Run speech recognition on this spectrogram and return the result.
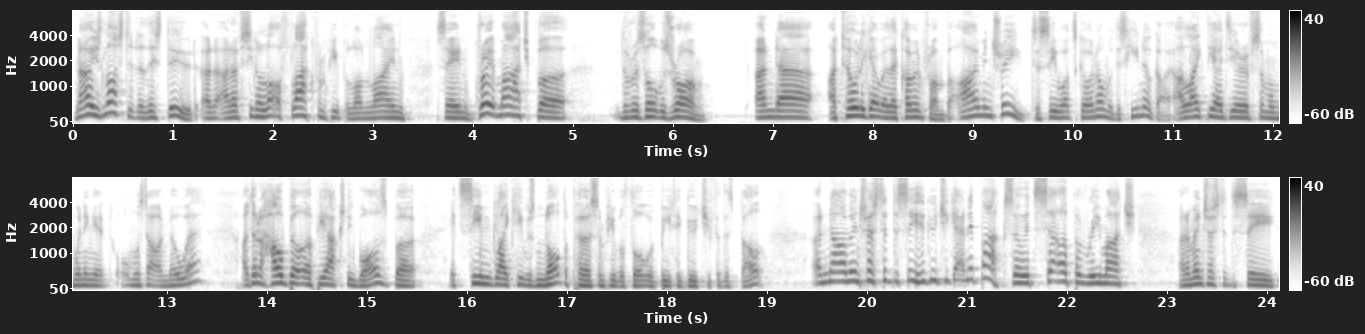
Now he's lost it to this dude. And, and I've seen a lot of flack from people online saying, great match, but the result was wrong. And uh, I totally get where they're coming from, but I'm intrigued to see what's going on with this Hino guy. I like the idea of someone winning it almost out of nowhere. I don't know how built up he actually was, but it seemed like he was not the person people thought would beat Higuchi for this belt. And now I'm interested to see Higuchi getting it back. So it's set up a rematch, and I'm interested to see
